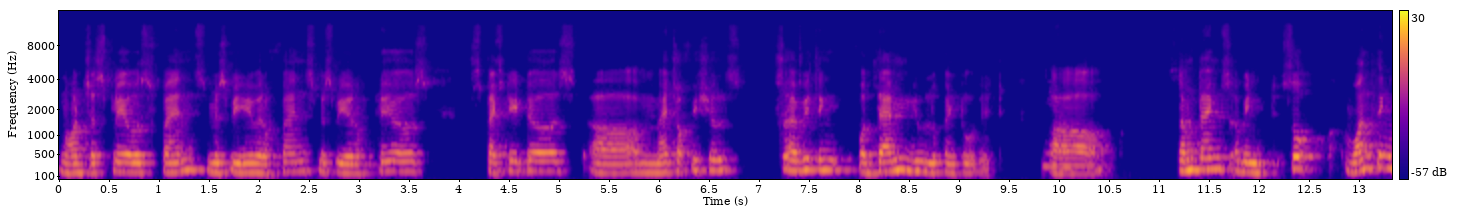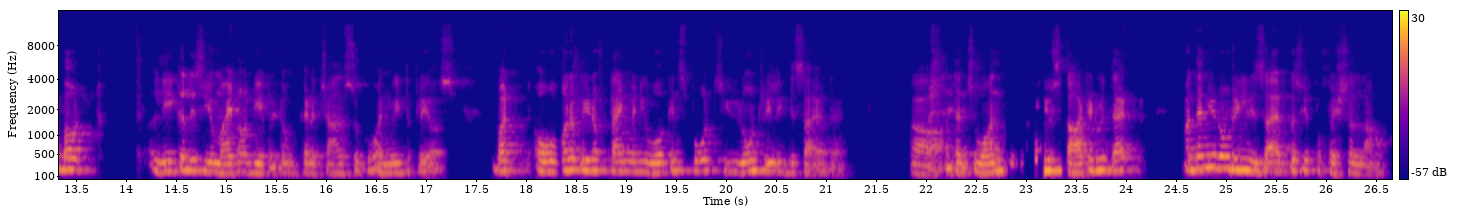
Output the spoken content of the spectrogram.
not just players, fans, misbehavior of fans, misbehavior of players, spectators, uh, match officials. So everything for them, you look into it. Yeah. Uh, sometimes, I mean, so one thing about legal is you might not be able to get a chance to go and meet the players. But over a period of time, when you work in sports, you don't really desire that. Uh, that's one. You started with that, but then you don't really desire because you're professional now.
